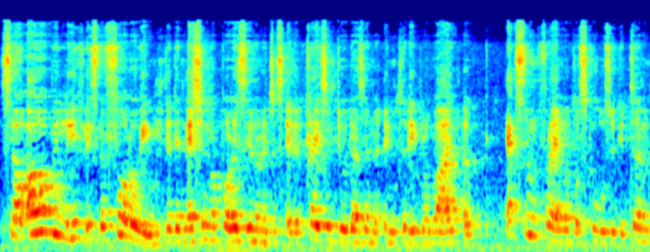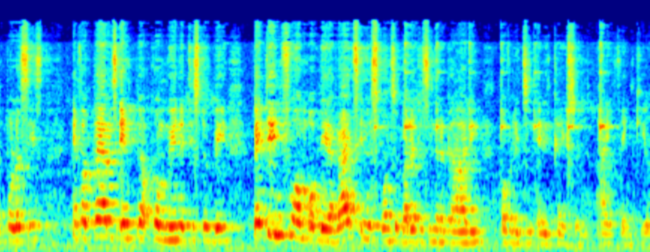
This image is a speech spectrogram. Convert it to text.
So our belief is the following, that the National Policy on Religious Education 2003 provide an excellent framework for schools to determine policies and for parents and communities to be better informed of their rights and responsibilities in regarding of religion education. I thank you.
